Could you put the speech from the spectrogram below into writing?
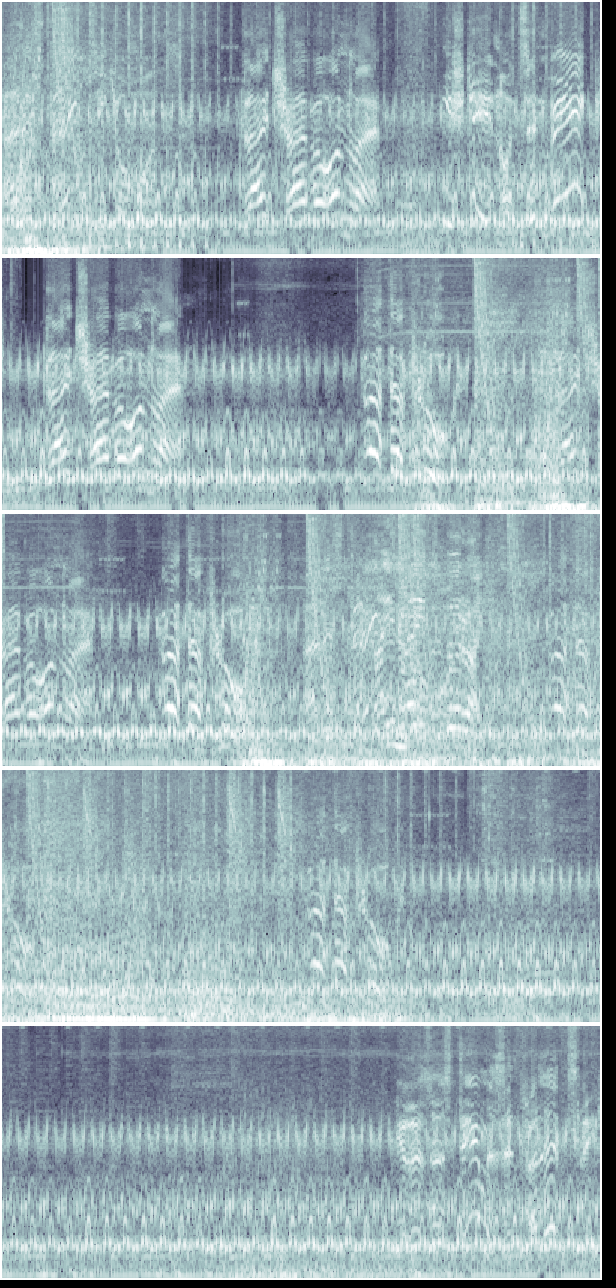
Alles dreht sich um uns. Gleitscheibe online. Die stehen uns im Weg. Gleitscheibe online. Glatter Flug. Gleitscheibe online. Glatter Flug. Alles sich Einheit bereit. Glatter Flug. Glatter Flug. Ihre Systeme sind verletzlich.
